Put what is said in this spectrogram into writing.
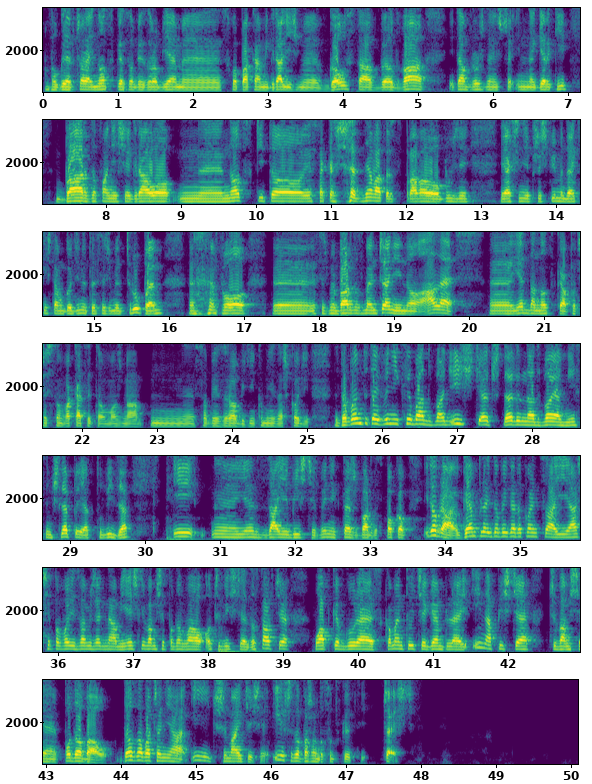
w ogóle wczoraj nockę sobie zrobiłem e, z chłopakami, graliśmy w Ghosta, w BO2 i tam w różne jeszcze inne gierki. Bardzo fajnie się grało. Mm, e, Nocki to jest taka średniawa też sprawa, bo później jak się nie przyśpimy do jakiejś tam godziny, to jesteśmy trupem, bo e, jesteśmy bardzo zmęczeni, no ale jedna nocka, chociaż są wakacje, to można mm, sobie zrobić, nikomu nie zaszkodzi. Zdobyłem tutaj wynik chyba 24 na 2, jak nie jestem ślepy, jak tu widzę. I y, jest zajebiście. Wynik też bardzo spoko. I dobra, gameplay dobiega do końca i ja się powoli z wami żegnam. Jeśli wam się podobało, oczywiście zostawcie łapkę w górę, skomentujcie gameplay i napiszcie, czy wam się podobał. Do zobaczenia i trzymajcie się. I jeszcze zapraszam do subskrypcji. Cześć!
